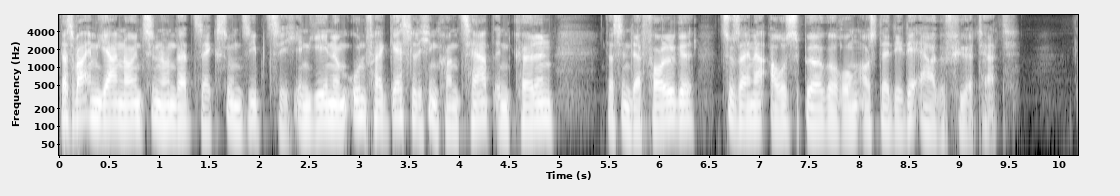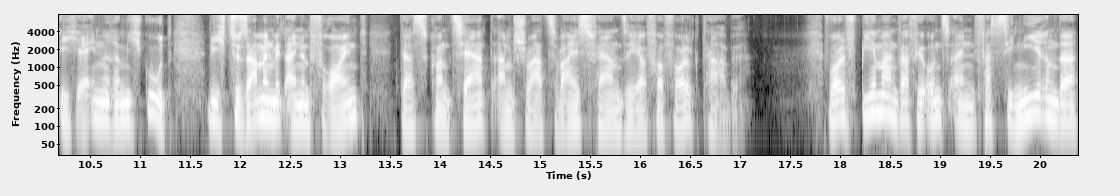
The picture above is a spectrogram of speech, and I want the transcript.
Das war im Jahr 1976 in jenem unvergesslichen Konzert in Köln, das in der Folge zu seiner Ausbürgerung aus der DDR geführt hat. Ich erinnere mich gut, wie ich zusammen mit einem Freund das Konzert am Schwarz-Weiß-Fernseher verfolgt habe. Wolf Biermann war für uns ein faszinierender,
